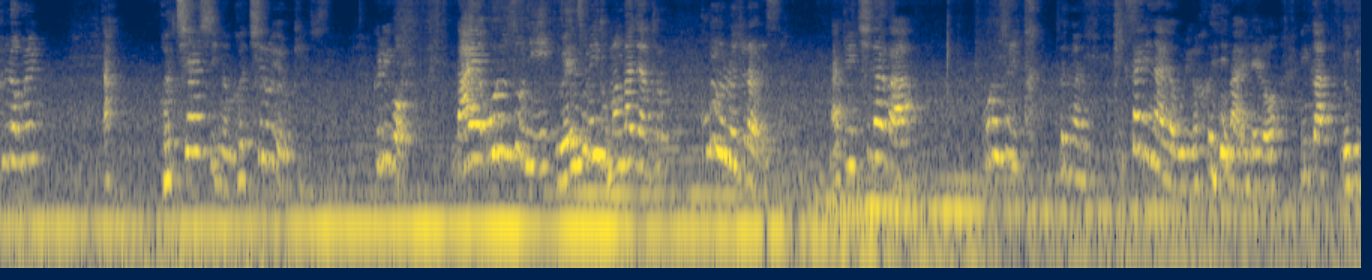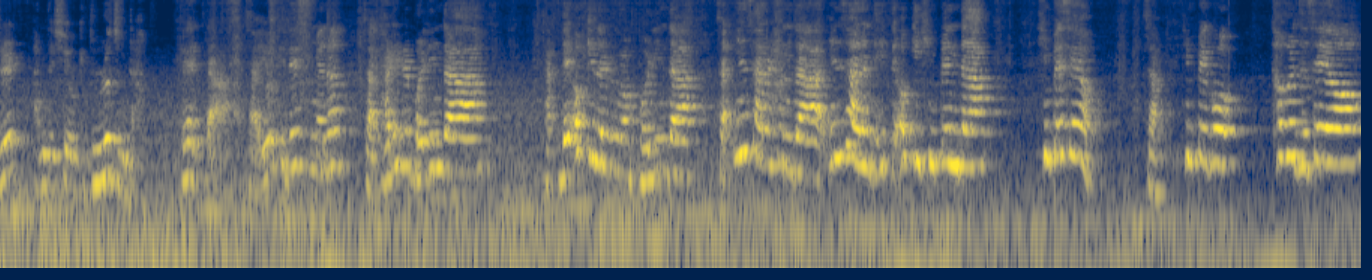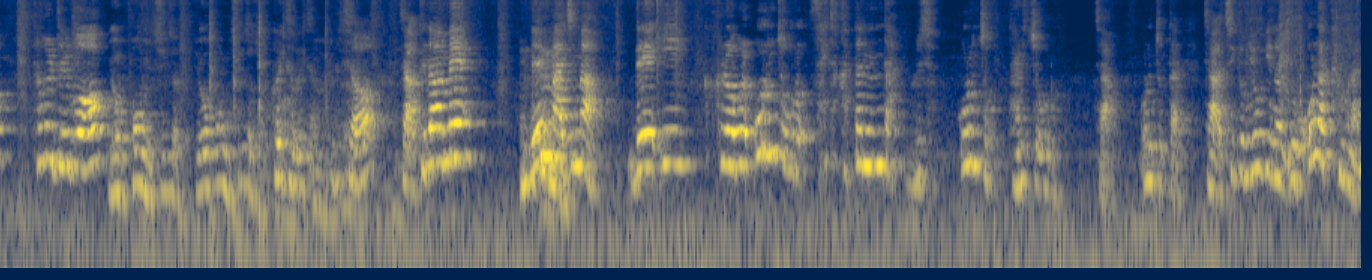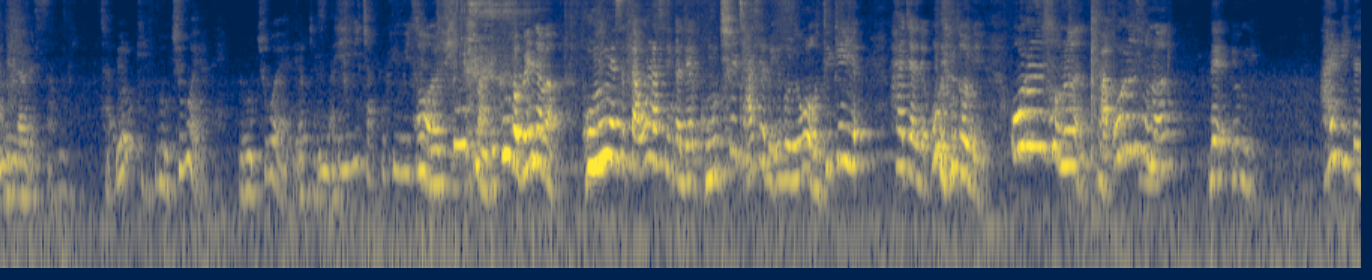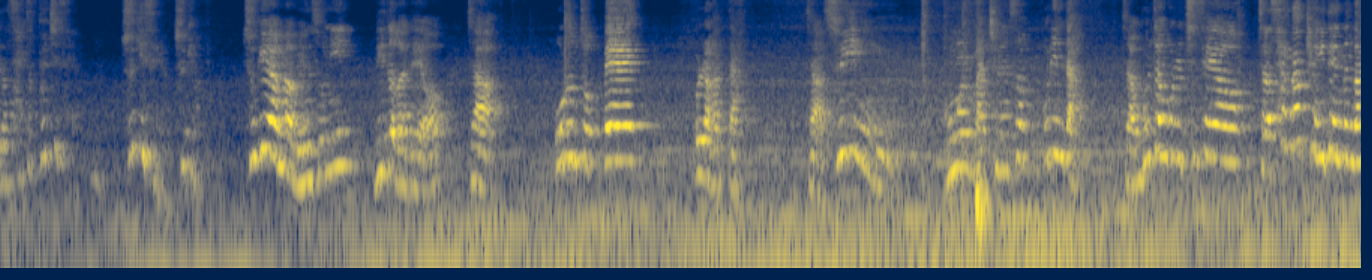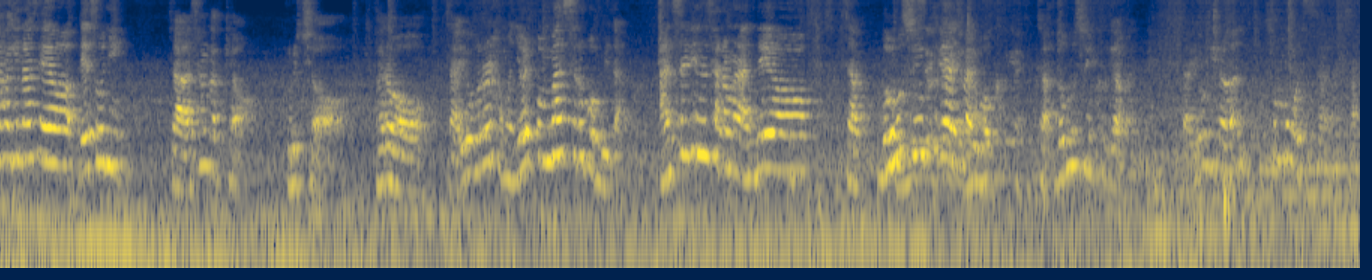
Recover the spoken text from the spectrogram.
클럽을 딱 거치할 수 있는 거치로 이렇게 해주세요. 그리고 나의 오른손이 왼손이 도망가지 않도록 꾹 눌러주라 그랬어. 나중에 치다가 오른손이 탁 그러면 픽살이 나요. 우리가 흔히 말대로. 그러니까 여기를 반드시 이렇게 눌러준다. 됐다. 자 이렇게 됐으면은 자 다리를 벌린다. 자, 내 어깨 넓이만 벌린다. 자 인사를 한다. 인사하는데 이때 어깨 힘 뺀다. 힘 빼세요. 자 힘 빼고 턱을 드세요. 턱을 들고 요 폼이 진짜 요 폼이 진짜 좋다. 그렇죠, 그렇죠, 그렇죠. 자, 그 다음에 맨 마지막 내 이 클럽을 오른쪽으로 살짝 갖다 넣는다. 그렇죠. 오른쪽 다리 쪽으로. 자, 오른쪽 다리. 자, 지금 여기는 이거 올라타면 안 된다 그랬어. 자, 이렇게 이건 죽어야 돼. 이건 죽어야 돼. 옆에서. 이게 자꾸 힘이 세. 어, 힘이 좀안 돼. 그거 왜냐면 공에서 딱 올랐으니까 내가 공칠 자세로 이거 이걸 어떻게 하자 돼. 오른손이. 오른손은 자, 오른손은 네 여기 갈비대에다 살짝 붙이세요. 죽이세요. 죽여. 죽여야만 왼손이 리더가 돼요. 자, 오른쪽 백 올라갔다. 자, 스윙. 공을 맞추면서 뿌린다. 자, 물장구를 치세요. 자, 삼각형이 됐는가 확인하세요. 내 손이. 자, 삼각형. 그렇죠. 바로 자, 요거를 한번 열 번만 쓸어 봅니다. 안 쓸리는 사람은 안 돼요. 자, 너무 스윙 크게 하지 말고. 자, 너무 스윙 크게 하면 안 돼. 자, 여기는 손목을 쓰잖아. 자,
